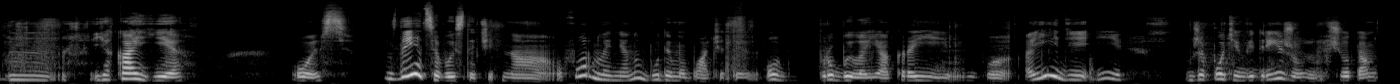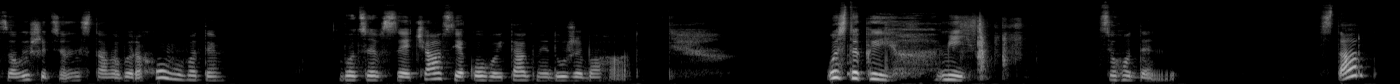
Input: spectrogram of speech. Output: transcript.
яка є. Ось. Здається, вистачить на оформлення. Ну, будемо бачити. Обробила я краї в Аїді і вже потім відріжу, що там залишиться, не стала вираховувати бо це все час, якого і так не дуже багато. Ось такий мій сьогоденний старт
